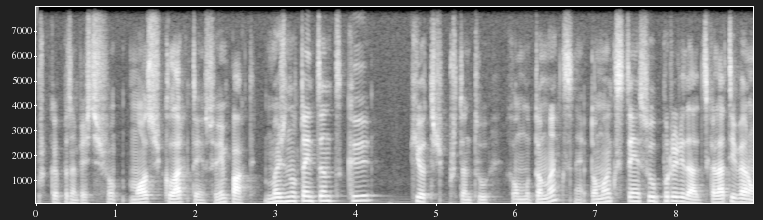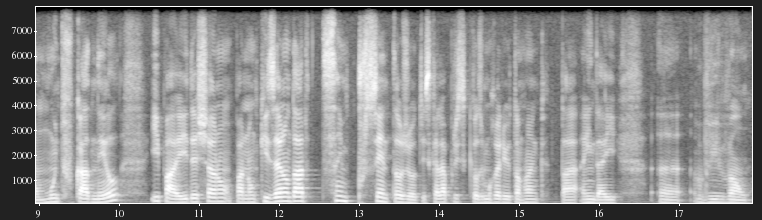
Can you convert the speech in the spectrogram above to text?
Porque, por exemplo, estes famosos, claro que têm o seu impacto, mas não têm tanto que, que outros. Portanto, como o Tom Hanks, né? o Tom Hanks tem a sua prioridade. Se calhar tiveram muito focado nele e, pá, e deixaram, pá, não quiseram dar 100% aos outros. E se calhar por isso que eles morreram e o Tom Hanks está ainda aí uh, vivão,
